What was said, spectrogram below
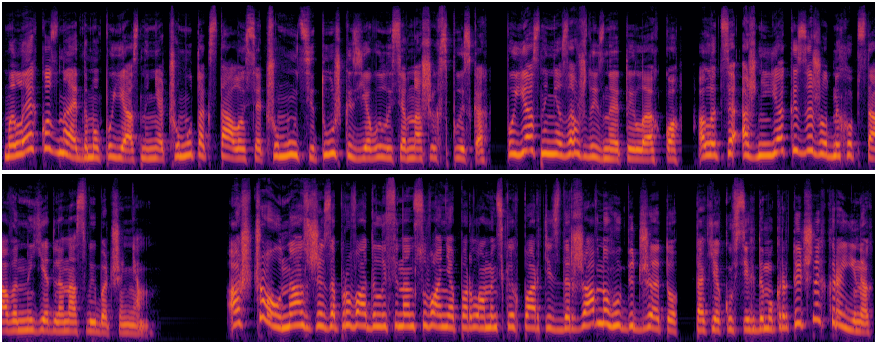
Ми легко знайдемо пояснення, чому так сталося, чому ці тушки з'явилися в наших списках. Пояснення завжди знайти легко, але це аж ніяк і за жодних обставин не є для нас вибаченням. А що у нас вже запровадили фінансування парламентських партій з державного бюджету, так як у всіх демократичних країнах?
